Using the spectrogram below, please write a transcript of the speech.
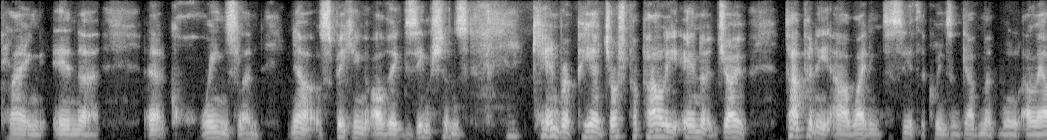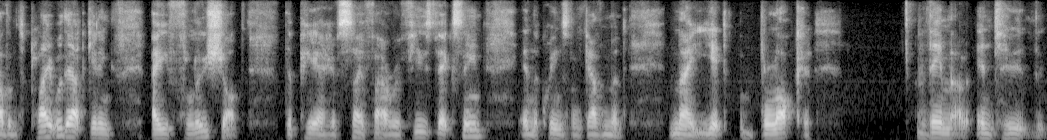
playing in. Uh, uh, Queensland. Now, speaking of exemptions, Canberra pair Josh Papalii and Joe Tapine are waiting to see if the Queensland government will allow them to play without getting a flu shot. The pair have so far refused vaccine, and the Queensland government may yet block them into the,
